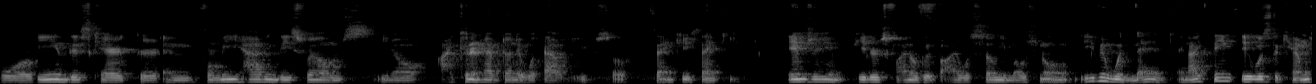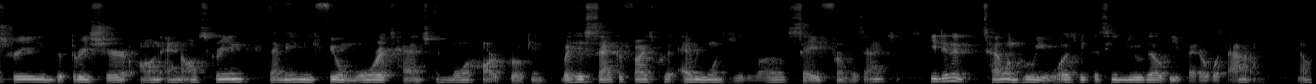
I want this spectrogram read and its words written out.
for being this character and for me having these films, you know, I couldn't have done it without you. So thank you, thank you. MJ and Peter's final goodbye was so emotional, even with Ned. And I think it was the chemistry the three share on and off screen that made me feel more attached and more heartbroken. But his sacrifice put everyone he loved safe from his actions. He didn't tell him who he was because he knew they'll be better without him. Now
